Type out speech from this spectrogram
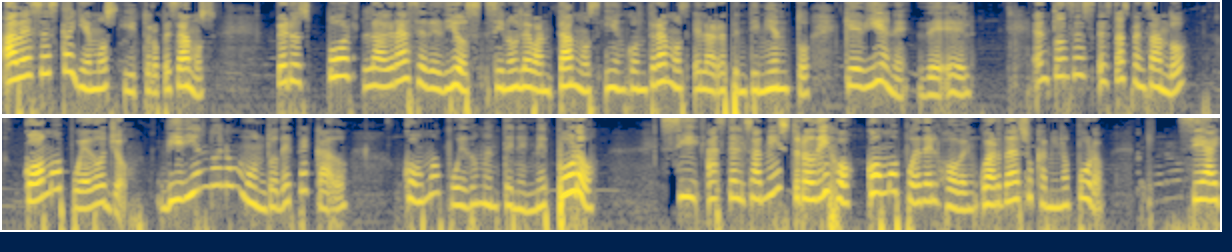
A veces callemos y tropezamos, pero es por la gracia de Dios si nos levantamos y encontramos el arrepentimiento que viene de Él. Entonces estás pensando, ¿cómo puedo yo, viviendo en un mundo de pecado, cómo puedo mantenerme puro? Si hasta el samistro dijo, ¿cómo puede el joven guardar su camino puro? Si hay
